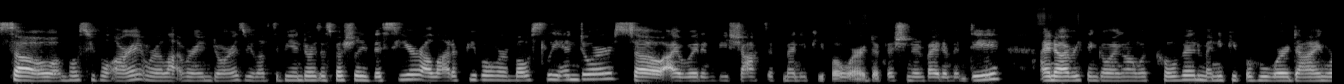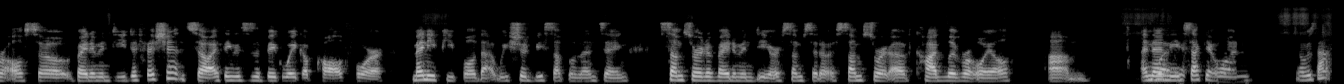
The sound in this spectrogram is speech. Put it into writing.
So most people aren't. We're a lot. We're indoors. We love to be indoors, especially this year. A lot of people were mostly indoors. So I wouldn't be shocked if many people were deficient in vitamin D. I know everything going on with COVID. Many people who were dying were also vitamin D deficient. So I think this is a big wake up call for many people that we should be supplementing some sort of vitamin D or some sort of some sort of cod liver oil. Um, and then what, the second one, what was that?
